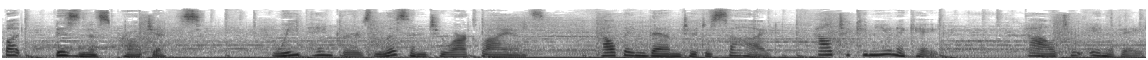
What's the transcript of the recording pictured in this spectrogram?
but business projects. We Pinkers listen to our clients, helping them to decide how to communicate, how to innovate.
